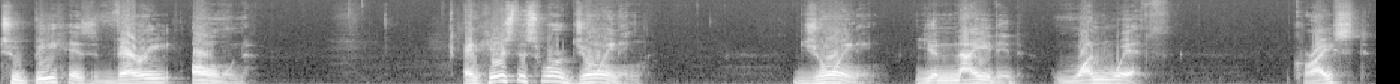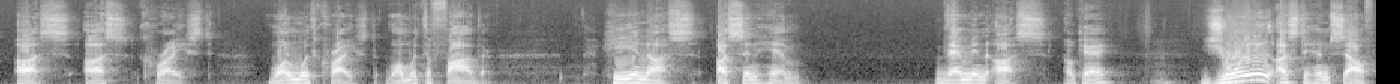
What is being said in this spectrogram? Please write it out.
to be his very own. And here's this word joining joining, united, one with Christ, us, us, Christ, one with Christ, one with the Father, He and us, us and Him them in us, okay? Joining us to himself.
